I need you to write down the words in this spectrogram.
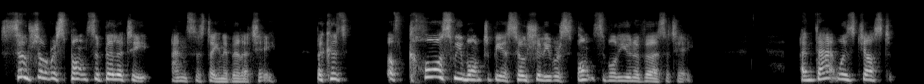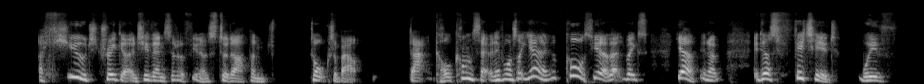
social responsibility and sustainability. Because of course we want to be a socially responsible university. And that was just a huge trigger. And she then sort of, you know, stood up and talked about that whole concept. And everyone's like, yeah, of course, yeah, that makes, yeah, you know, it does fitted with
